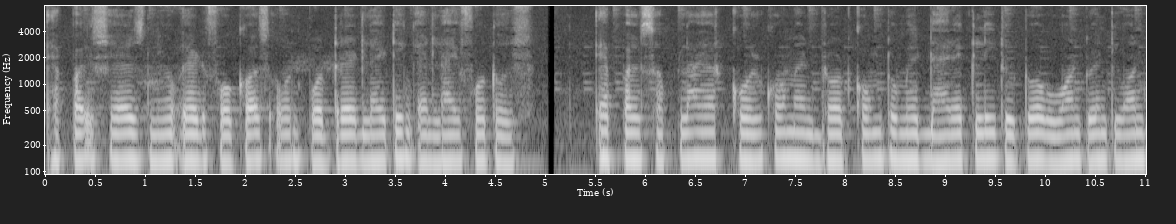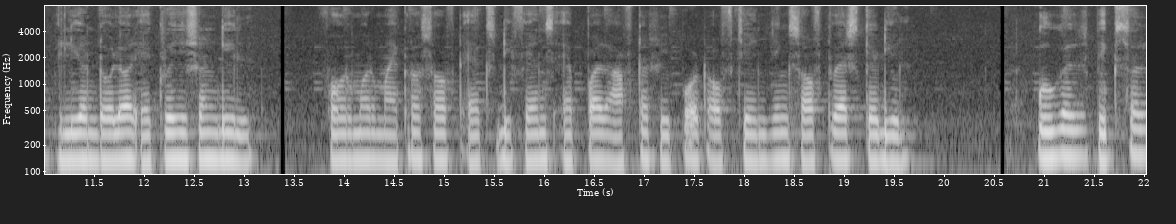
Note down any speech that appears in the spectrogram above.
Apple shares new ad focus on portrait lighting and live photos. Apple supplier Qualcomm and Broadcom to meet directly to talk $121 billion acquisition deal. Former Microsoft ex defends Apple after report of changing software schedule. Google's Pixel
